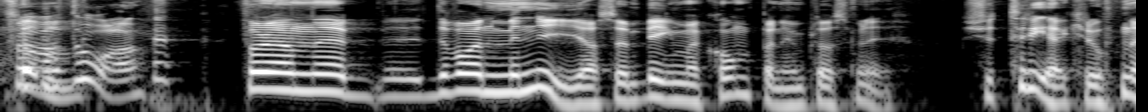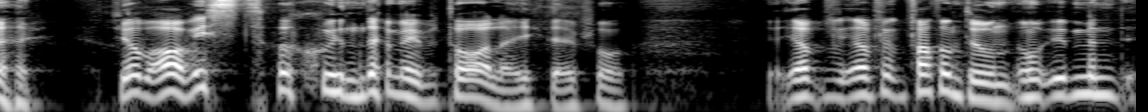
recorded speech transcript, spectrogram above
För vadå? för en, eh, det var en meny, alltså en Big Mac Company, en plusmeny. 23 kronor. Så jag bara, ja visst, skyndade mig att betala gick därifrån. Jag, jag fattar inte hon, men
